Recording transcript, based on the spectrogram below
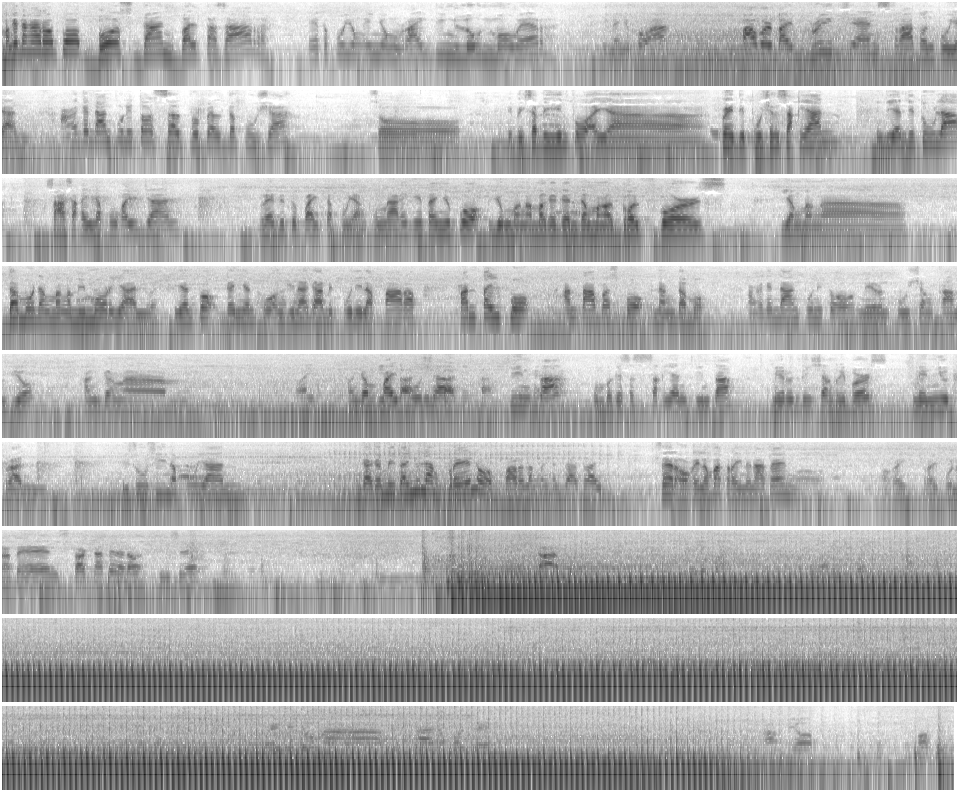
Magandang araw po, Boss Dan Baltazar. Ito po yung inyong riding lawn mower. Tingnan nyo po ah. Powered by Bridge and Straton po yan. Ang kagandahan po nito, self-propelled na po siya. So, ibig sabihin po ay ah, pwede po siyang sakyan. Hindi yan ditulak. Sasakay na po kayo dyan. Ready to fight na po yan. Kung nakikita nyo po yung mga magagandang mga golf course, yung mga damo ng mga memorial, yan po, ganyan po ang ginagamit po nila para pantay po ang tabas po ng damo. Ang kagandahan po nito, oh, meron po siyang cambio hanggang um, Five. hanggang 5 Quinta, po siya. quinta. Quinta, kumbaga sa sasakyan, quinta. Meron din siyang reverse, may neutral. Isusi na po yan. Ang gagamitan nyo lang, preno, para lang kayo nagdadrive. Sir, okay lang ba? Try na natin. Oo. Okay, try po natin. Start natin, ano? Susi. Yan. Ayun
